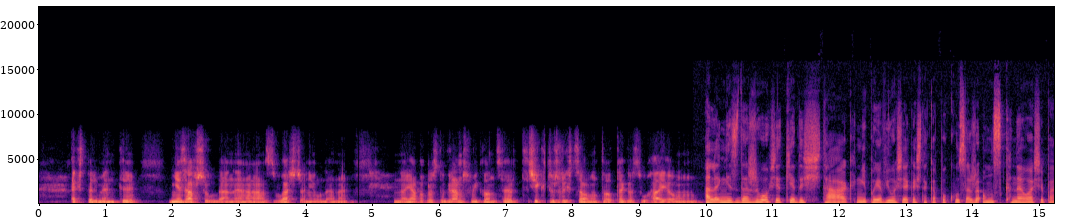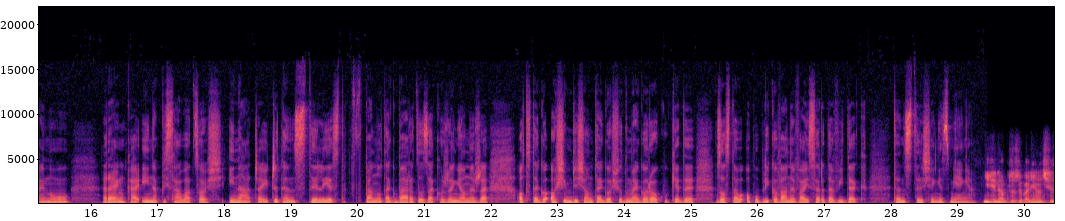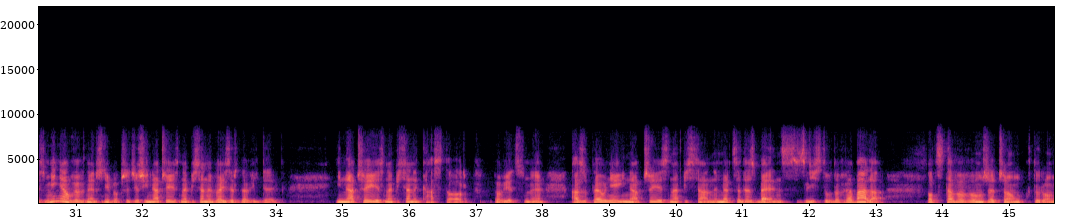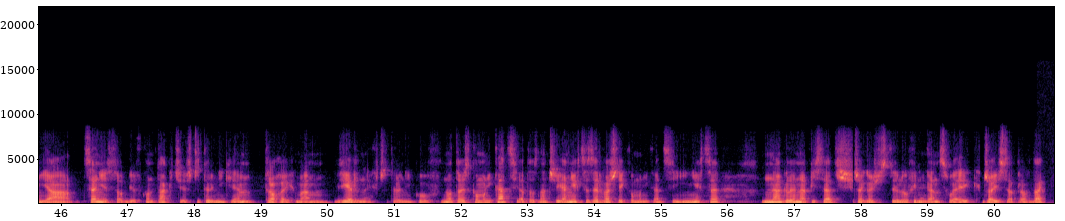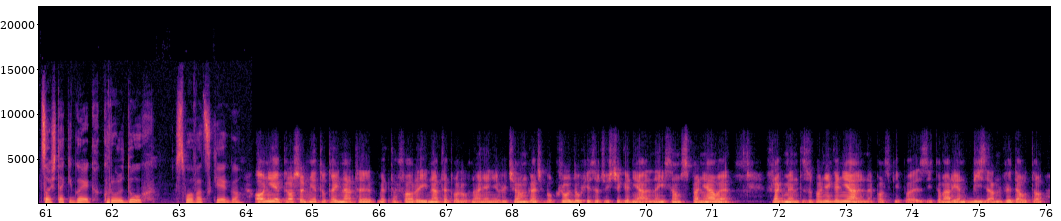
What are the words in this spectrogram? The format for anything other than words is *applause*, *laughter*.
eksperymenty nie zawsze udane, a zwłaszcza nieudane. No ja po prostu gram swój koncert. Ci, którzy chcą, to tego słuchają. Ale nie zdarzyło się kiedyś tak, nie pojawiła się jakaś taka pokusa, że omsknęła się panu ręka i napisała coś inaczej? Czy ten styl jest w panu tak bardzo zakorzeniony, że od tego 87 roku, kiedy został opublikowany Weiser Dawidek, ten styl się nie zmienia? Nie no, proszę pani, on się zmieniał wewnętrznie, bo przecież inaczej jest napisany Weiser Dawidek, inaczej jest napisany Castorp, powiedzmy, a zupełnie inaczej jest napisany Mercedes-Benz z listów do Hrabala podstawową rzeczą, którą ja cenię sobie w kontakcie z czytelnikiem, trochę ich mam, wiernych czytelników, no to jest komunikacja. To znaczy, ja nie chcę zerwać tej komunikacji i nie chcę nagle napisać czegoś w stylu Finnegan's Wake, Joyce'a, prawda? Coś takiego jak Król Duch słowackiego. O nie, proszę mnie tutaj na te metafory i na te porównania nie wyciągać, bo Król Duch jest oczywiście genialny i są wspaniałe fragmenty, zupełnie genialne polskiej poezji, to Marian Bizan wydał to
